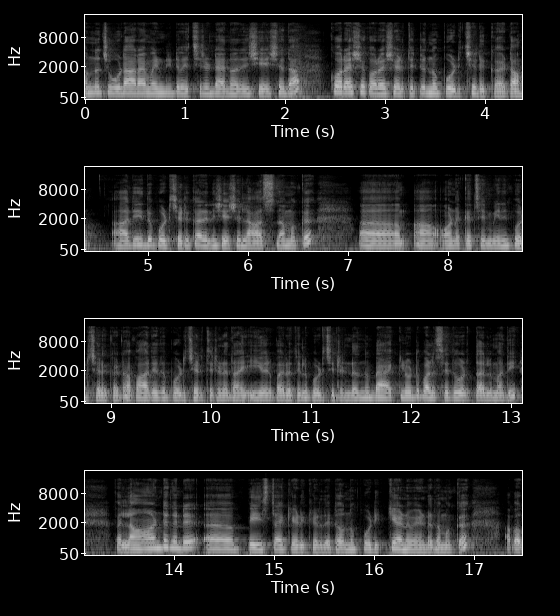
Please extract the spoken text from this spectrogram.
ഒന്ന് ചൂടാറാൻ വേണ്ടിയിട്ട് വെച്ചിട്ടുണ്ടായിരുന്നു. അതിന് ശേഷം ഇതാ കുറേശ്ശെ കുറേശ്ശെ എടുത്തിട്ട് ഒന്ന് പൊടിച്ചെടുക്കുക കേട്ടോ. ആദ്യം ഇത് പൊടിച്ചെടുക്കുക. അതിന് ശേഷം ലാസ്റ്റ് നമുക്ക് ഉണക്ക ചെമ്മീൻ പൊടിച്ചെടുക്കുക കേട്ടോ. അപ്പോൾ ആദ്യം ഇത് പൊടിച്ചെടുത്തിട്ടുണ്ട്. ഈ ഒരു പരുവത്തിൽ പൊടിച്ചിട്ടുണ്ട്. ഒന്ന് ബാക്കിലോട്ട് പൾസ് ചെയ്ത് കൊടുത്താലും മതി. വല്ലാണ്ട് പേസ്റ്റ് പേസ്റ്റാക്കി എടുക്കരുത് കേട്ടോ. ഒന്ന് പൊടിക്കുകയാണ് വേണ്ടത് നമുക്ക്. അപ്പോൾ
